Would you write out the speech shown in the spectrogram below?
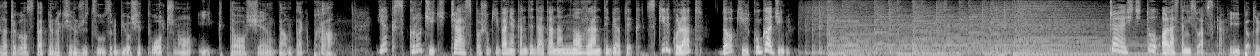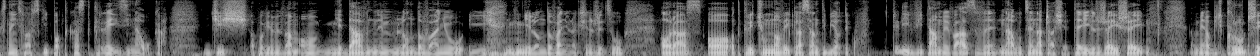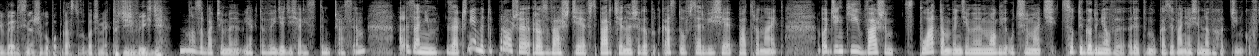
Dlaczego ostatnio na Księżycu zrobiło się tłoczno i kto się tam tak pcha? Jak skrócić czas poszukiwania kandydata na nowy antybiotyk z kilku lat do kilku godzin? Cześć, tu Ola Stanisławska. I Piotrek Stanisławski, podcast Crazy Nauka. Dziś opowiemy Wam o niedawnym lądowaniu i nielądowaniu na Księżycu oraz o odkryciu nowej klasy antybiotyków. Czyli witamy Was w Nauce na Czasie, tej lżejszej, no miało być krótszej wersji naszego podcastu. Zobaczymy, jak to dziś wyjdzie. No, zobaczymy, jak to wyjdzie dzisiaj z tym czasem. Ale zanim zaczniemy, to proszę rozważcie wsparcie naszego podcastu w serwisie Patronite, bo dzięki Waszym wpłatom będziemy mogli utrzymać cotygodniowy rytm ukazywania się nowych odcinków.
